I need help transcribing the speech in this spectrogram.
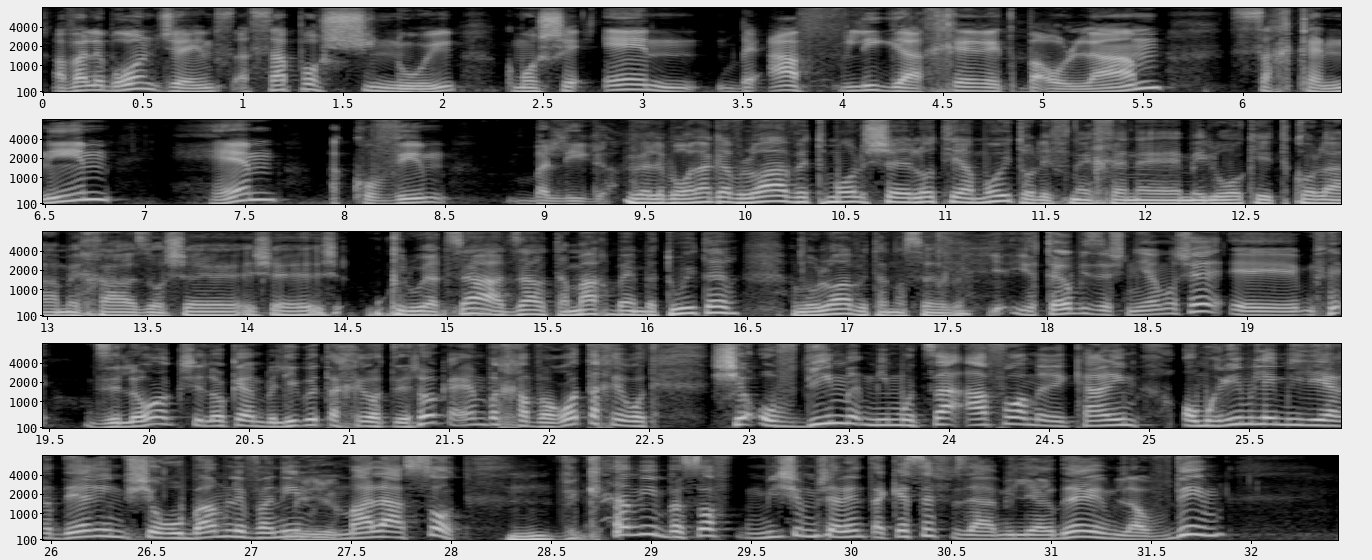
אבל לברון ג'יימס עשה פה שינוי, כמו שאין באף ליגה אחרת בעולם, שחקנים הם הקובעים בליגה. ולברון אגב לא אהב אתמול שלא תיאמו איתו לפני כן אה, מילווקי את כל המחאה הזו, שהוא כאילו יצא, עזר, תמך בהם בטוויטר, אבל הוא לא אהב את הנושא הזה. יותר מזה, שנייה משה, אה, זה לא רק שלא קיים בליגות אחרות, זה לא קיים בחברות אחרות, שעובדים ממוצא אפרו-אמריקנים אומרים למיליארדרים שרובם לבנים. מה לעשות. וגם אם בסוף מי שמשלם את הכסף זה המיליארדרים לעובדים,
